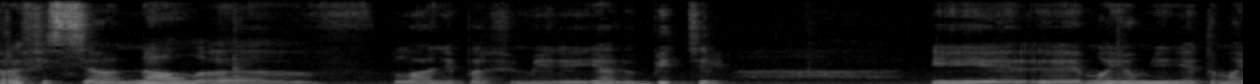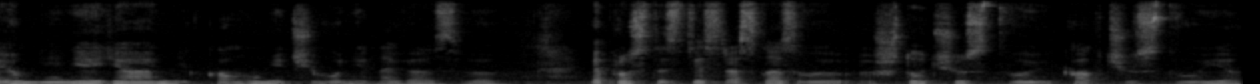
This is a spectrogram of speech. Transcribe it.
профессионал э, в плане парфюмерии, я любитель. И э, мое мнение это мое мнение, я никому ничего не навязываю. Я просто здесь рассказываю, что чувствую, как чувствую я.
